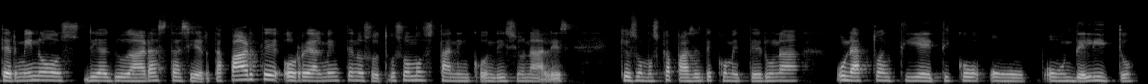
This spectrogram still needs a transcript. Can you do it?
términos de ayudar hasta cierta parte o realmente nosotros somos tan incondicionales que somos capaces de cometer una, un acto antiético o un delito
